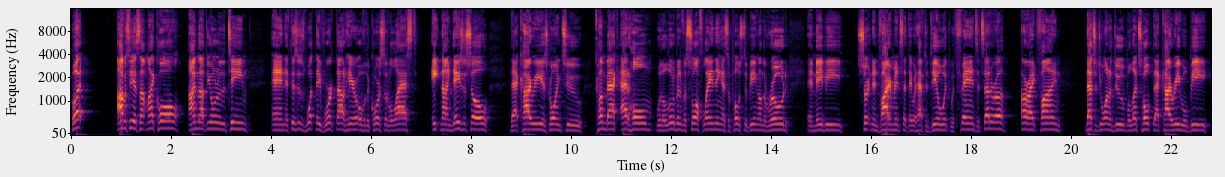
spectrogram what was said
But obviously, it's not my call. I'm not the owner of the team. And if this is what they've worked out here over the course of the last eight, nine days or so, that Kyrie is going to come back at home with a little bit of a soft landing as opposed to being on the road and maybe certain environments that they would have to deal with with fans, etc. All right, fine. That's what you want to do, but let's hope that Kyrie will be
